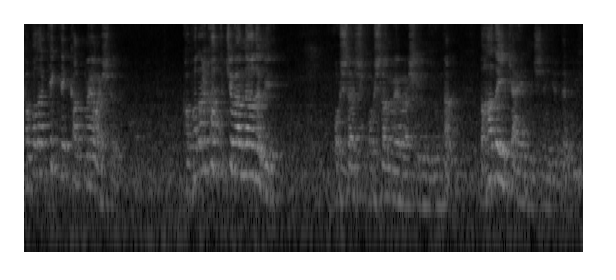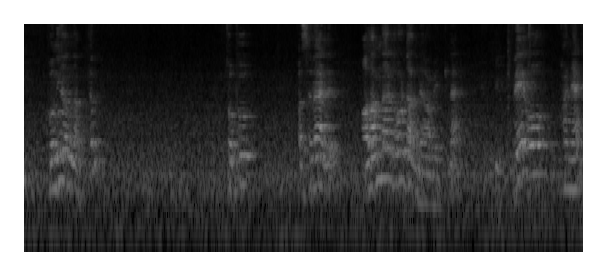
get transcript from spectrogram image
Kafalar tek tek kalkmaya başladı. Kafalar kalktıkça ben daha da bir hoşlaş, hoşlanmaya başladım durumdan. Daha da hikayenin içine girdim. Konuyu anlattım. Topu pası verdim. Alanlar da oradan devam ettiler. Ve o panel,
